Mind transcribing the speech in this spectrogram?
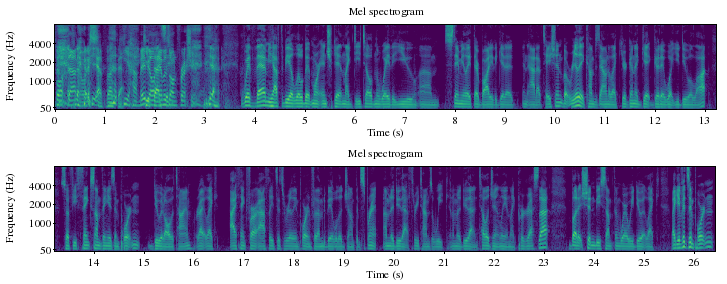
fuck that noise. yeah fuck that Yeah, maybe Keep on Amazon. Fresh yeah. With them, you have to be a little bit more intricate and like detailed in the way that you um, stimulate their body to get a, an adaptation. But really, it comes down to like you're gonna get good at what you do a lot. So if you think something is important, do it all the time, right? Like I think for our athletes, it's really important for them to be able to jump and sprint. I'm going to do that three times a week, and I'm going to do that intelligently and like progress that. But it shouldn't be something where we do it like like if it's important,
